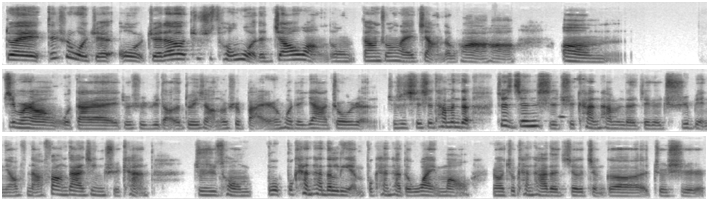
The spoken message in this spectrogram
对，但是我觉我觉得就是从我的交往中当中来讲的话，哈，嗯，基本上我大概就是遇到的对象都是白人或者亚洲人，就是其实他们的这是真实去看他们的这个区别，你要拿放大镜去看，就是从不不看他的脸，不看他的外貌，然后就看他的这个整个就是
